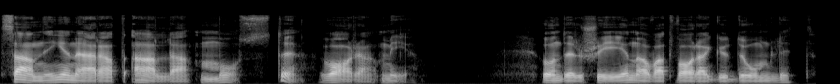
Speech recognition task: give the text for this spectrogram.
Sanningen är att alla måste vara med. Under sken av att vara gudomligt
